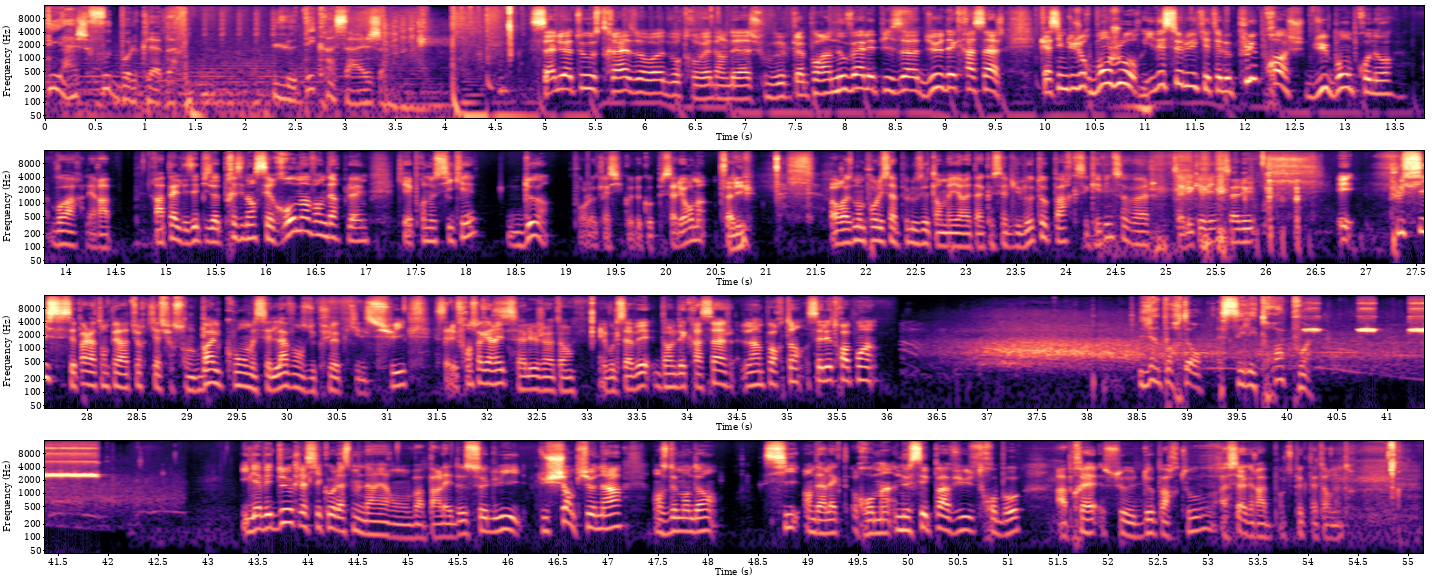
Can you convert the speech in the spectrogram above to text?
DH Football Club. Le décrassage. Salut à tous, très heureux de vous retrouver dans le DH Football Club pour un nouvel épisode du décrassage. Casting du jour, bonjour, il est celui qui était le plus proche du bon prono, voir les rap rappels des épisodes précédents, c'est Romain Vanderpleum qui avait pronostiqué 2-1 pour le Classico de Coupe. Salut Romain. Salut. Heureusement pour lui, sa pelouse est en meilleur état que celle du Loto Park, c'est Kevin Sauvage. Salut Kevin. Salut. Et plus 6, c'est pas la température qu'il y a sur son balcon, mais c'est l'avance du club qu'il suit. Salut François Garit. Salut Jonathan. Et vous le savez, dans le décrassage, l'important, c'est les trois points. L'important, c'est les trois points. Il y avait deux classicos la semaine dernière. On va parler de celui du championnat en se demandant si Anderlecht Romain ne s'est pas vu trop beau après ce deux partout assez agréable pour le spectateur neutre.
